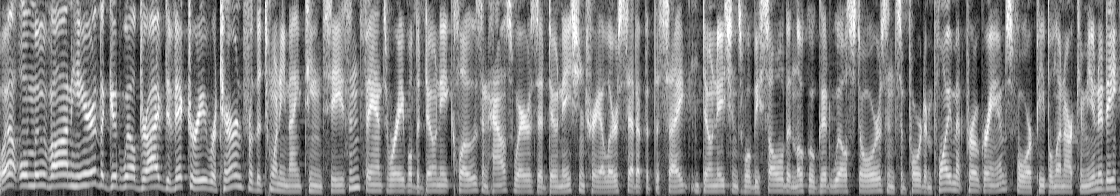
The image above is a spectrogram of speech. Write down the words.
Well, we'll move on here. The Goodwill Drive to Victory returned for the 2019 season. Fans were able to donate clothes and housewares at donation trailers set up at the site. Donations will be sold in local Goodwill stores and support employment programs for people in our community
